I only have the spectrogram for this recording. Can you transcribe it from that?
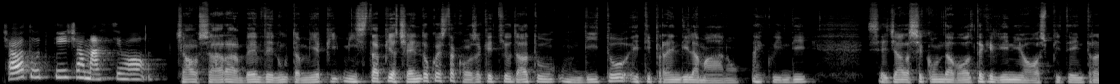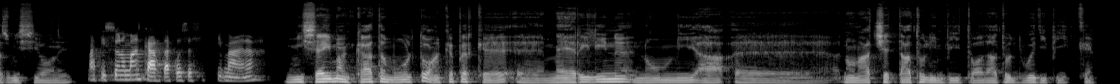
Ciao a tutti, ciao Massimo. Ciao Sara, benvenuta. Mi, pi- mi sta piacendo questa cosa che ti ho dato un dito e ti prendi la mano e quindi sei già la seconda volta che vieni ospite in trasmissione. Ma ti sono mancata questa settimana? Mi sei mancata molto anche perché eh, Marilyn non mi ha, eh, non ha accettato l'invito, ha dato il 2 di picche.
